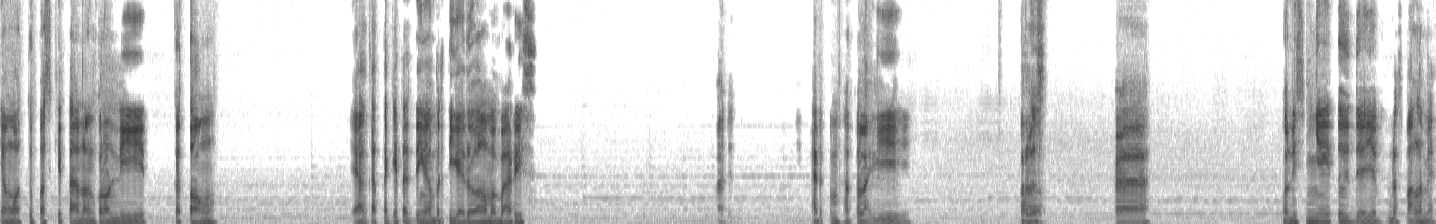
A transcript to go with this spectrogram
Yang waktu pas kita nongkrong di ketong. Yang kata kita tinggal bertiga doang sama baris. Ada teman satu lagi. Terus eh, kondisinya itu dia jam 11 malam ya.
